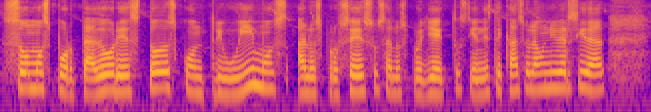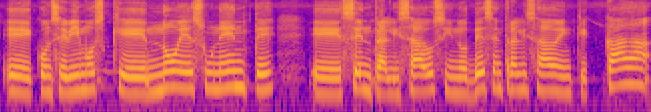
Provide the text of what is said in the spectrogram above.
somos portadores, todos contribuimos a los procesos, a los proyectos, y en este caso la universidad eh, concebimos que no es un ente centralizado, sino descentralizado en que cada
